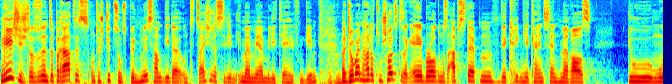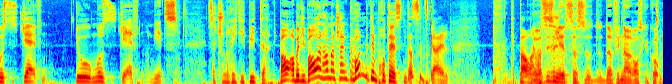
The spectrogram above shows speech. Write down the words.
Richtig, also so ein separates Unterstützungsbündnis haben die da unterzeichnet, dass sie denen immer mehr Militärhilfen geben. Weil Joe Biden hat auch zum Scholz gesagt, ey Bro, du musst absteppen, wir kriegen hier keinen Cent mehr raus. Du musst es jeffen. Du musst es jeffen. Und jetzt ist das schon richtig bitter. Die aber die Bauern haben anscheinend gewonnen mit den Protesten. Das ist jetzt geil. Die Bauern. Ja, was ist denn jetzt das, da final rausgekommen?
